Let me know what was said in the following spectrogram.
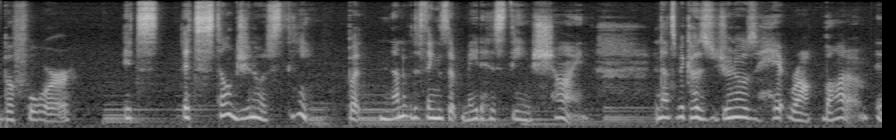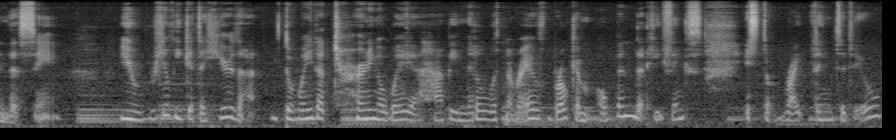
before it's it's still Juno's theme, but none of the things that made his theme shine. And that's because Juno's hit rock bottom in this scene. You really get to hear that. The way that turning away a happy middle with Nureyev broke him open, that he thinks is the right thing to do.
